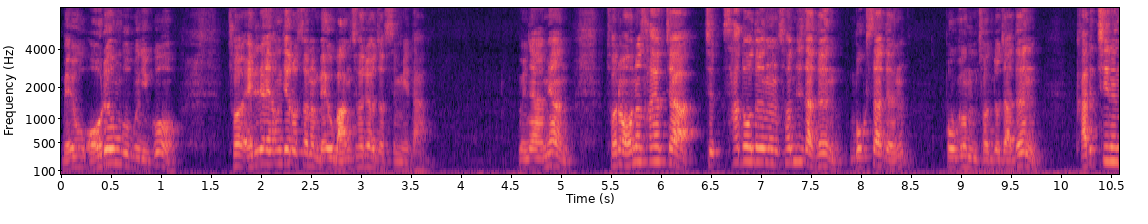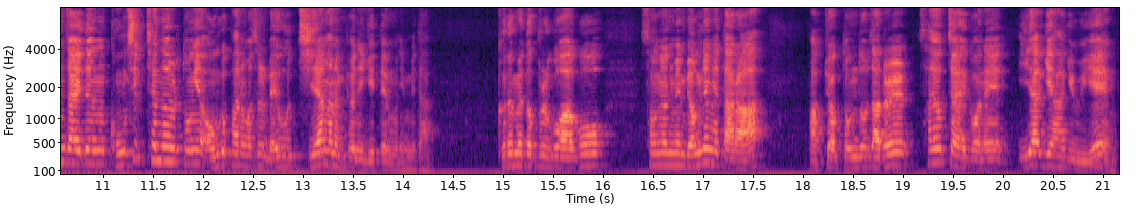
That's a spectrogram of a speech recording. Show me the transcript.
매우 어려운 부분이고 저 엘레 형제로서는 매우 망설여졌습니다. 왜냐하면 저는 어느 사역자, 즉 사도든 선지자든 목사든 복음 전도자든 가르치는 자이든 공식 채널을 통해 언급하는 것을 매우 지향하는 편이기 때문입니다. 그럼에도 불구하고 성령님의 명령에 따라 박혁 전도자를 사역자에 관해 이야기하기 위해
